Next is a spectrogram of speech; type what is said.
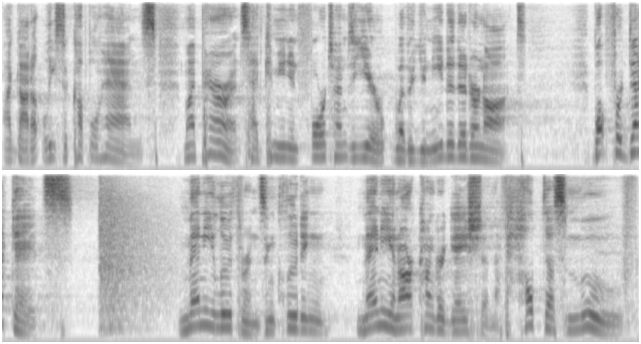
I got at least a couple hands. My parents had communion four times a year, whether you needed it or not. But for decades, many Lutherans, including many in our congregation, have helped us move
